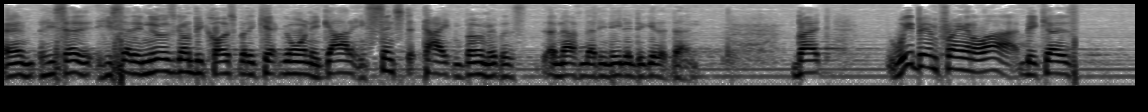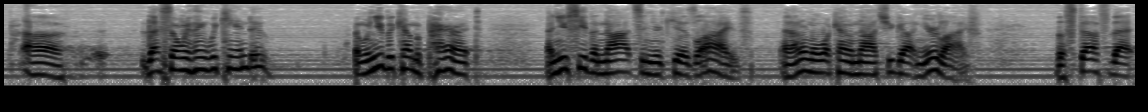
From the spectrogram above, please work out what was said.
And he said he said he knew it was going to be close, but he kept going. He got it. He cinched it tight, and boom, it was enough that he needed to get it done. But we've been praying a lot because uh, that's the only thing we can do. And when you become a parent and you see the knots in your kids' lives, and I don't know what kind of knots you got in your life. The stuff that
